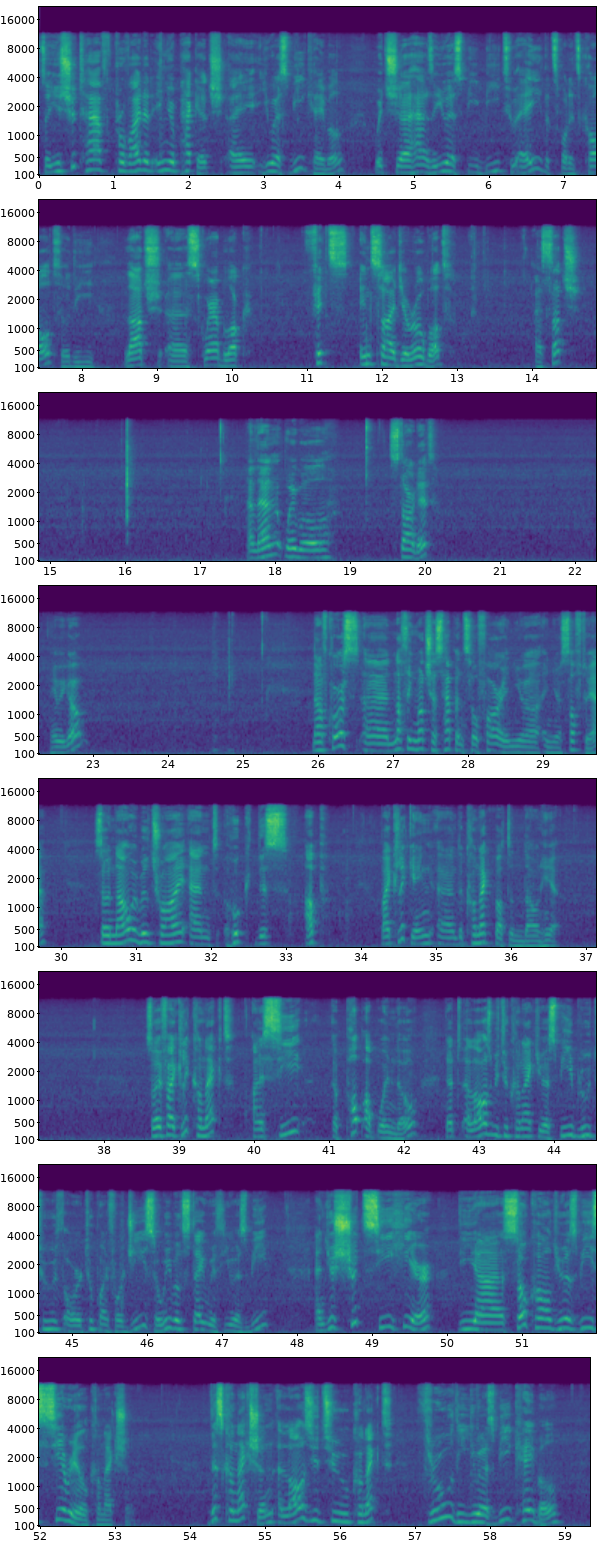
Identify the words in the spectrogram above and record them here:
So you should have provided in your package a USB cable which uh, has a USB B to A, that's what it's called. So the large uh, square block fits inside your robot as such. And then we will start it. Here we go. Now, of course, uh, nothing much has happened so far in your in your software. So now we will try and hook this up by clicking uh, the connect button down here. So if I click connect, I see a pop-up window that allows me to connect USB, Bluetooth or 2.4G. So we will stay with USB. And you should see here the uh, so-called USB serial connection. This connection allows you to connect through the USB cable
